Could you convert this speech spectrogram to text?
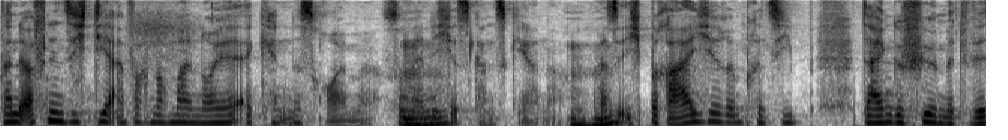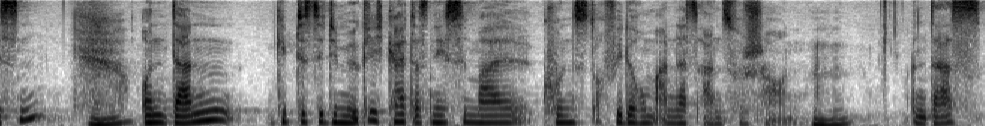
dann öffnen sich dir einfach nochmal neue Erkenntnisräume. So mhm. nenne ich es ganz gerne. Mhm. Also ich bereichere im Prinzip dein Gefühl mit Wissen mhm. und dann gibt es dir die Möglichkeit, das nächste Mal Kunst auch wiederum anders anzuschauen. Mhm. Und das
